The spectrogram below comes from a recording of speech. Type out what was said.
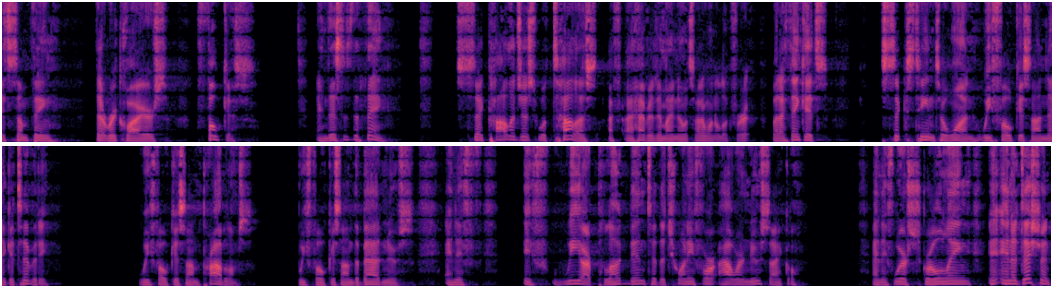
It's something that requires focus. And this is the thing psychologists will tell us, I have it in my notes, I don't want to look for it, but I think it's 16 to 1, we focus on negativity. We focus on problems. We focus on the bad news. And if if we are plugged into the 24 hour news cycle And if we're scrolling, in addition,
